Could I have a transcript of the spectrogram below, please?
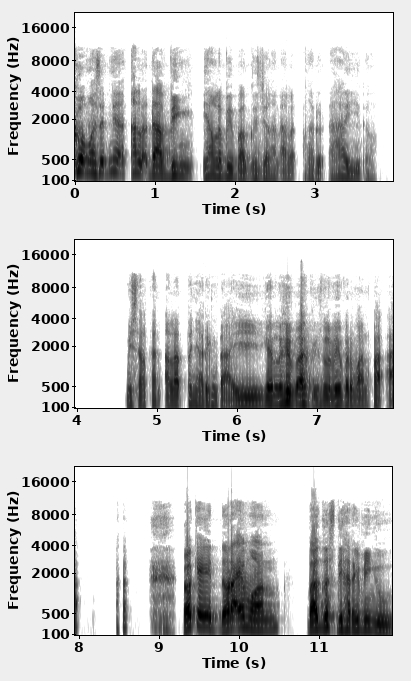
kok maksudnya kalau dubbing yang lebih bagus jangan alat pengaduk tai dong. Misalkan alat penyaring tai kan lebih bagus, lebih bermanfaat. Oke, Doraemon bagus di hari Minggu.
